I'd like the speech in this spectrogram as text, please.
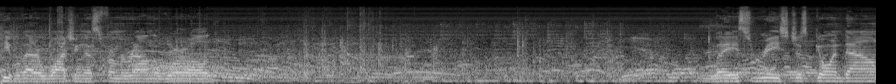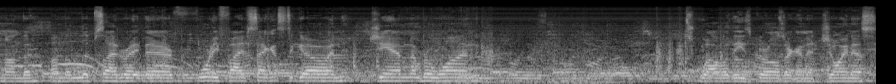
people that are watching us from around the world. Laís Reis just going down on the on the lip side right there. 45 seconds to go and jam number one. 12 of these girls are going to join us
